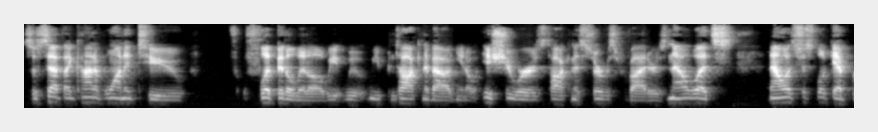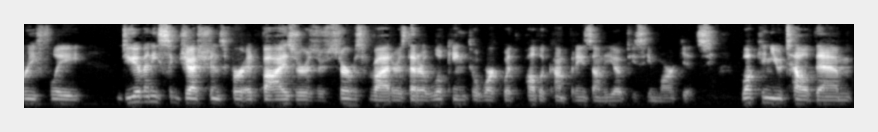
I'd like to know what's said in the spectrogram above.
so Seth, I kind of wanted to flip it a little. We, we we've been talking about you know issuers, talking to service providers. Now let's now let's just look at briefly. Do you have any suggestions for advisors or service providers that are looking to work with public companies on the OTC markets? What can you tell them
